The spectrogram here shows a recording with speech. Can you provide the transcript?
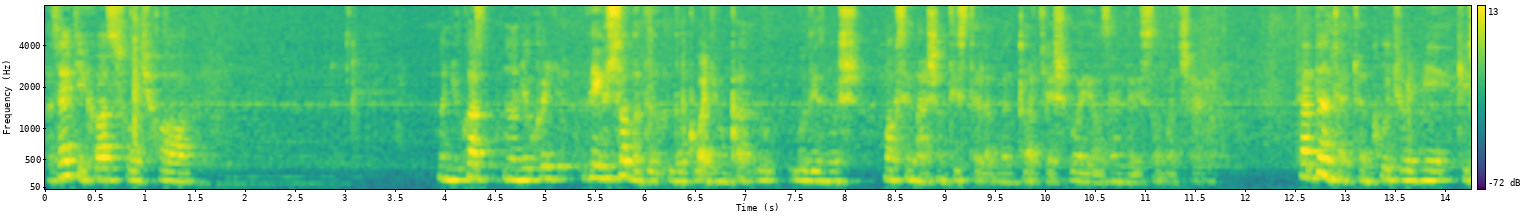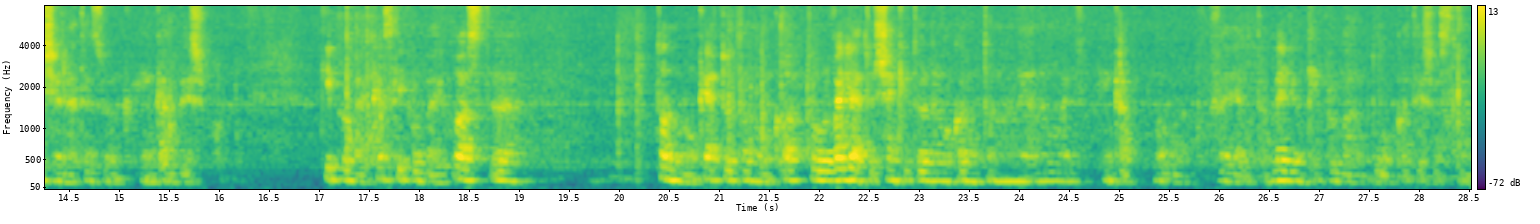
Az egyik az, hogyha mondjuk azt mondjuk, hogy végül szabadok vagyunk, a buddhizmus maximálisan tiszteletben tartja és vallja az emberi szabadságot. Tehát dönthettünk úgy, hogy mi kísérletezünk inkább, és kipróbáljuk ezt, kipróbáljuk azt, tanulunk ettől, tanulunk attól, vagy lehet, hogy senkitől nem akarunk tanulni, hanem majd inkább magunk feje után megyünk, kipróbálunk dolgokat, és aztán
